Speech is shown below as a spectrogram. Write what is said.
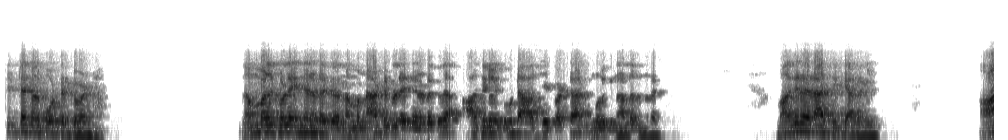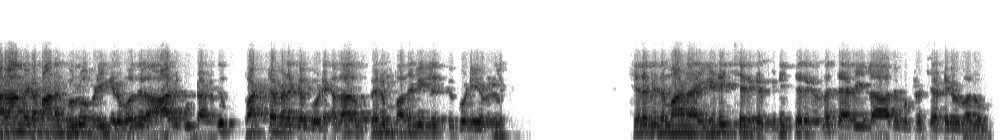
திட்டங்கள் போட்டிருக்க வேண்டாம். நம்மளுக்குள்ள என்ன நடக்குது? நம்ம நாட்டுக்குள்ள என்ன நடக்குது? அதுகளுக்கு மட்டும் ஆசைப்பட்டால் உங்களுக்கு நல்லது நடக்கும். மகர ராசிக்காரர்கள். ஆறாம் இடமான குரு அப்படிங்கிற போது ஆறுக்கு உண்டானது பட்டம் இழக்கக்கூடிய அதாவது பெரும் பதவியில் இருக்கக்கூடியவர்களுக்கு. சில விதமான இடைச்சர்கள் இடைச்செருகள்னா தேவையில்லாத குற்றச்சாட்டுகள் வரும்.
